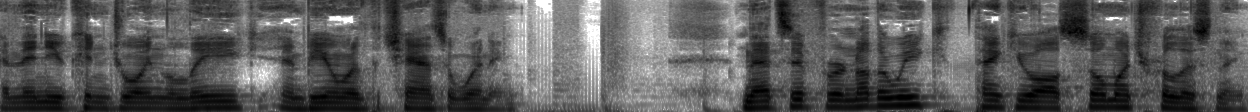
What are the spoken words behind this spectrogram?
and then you can join the league and be in with a chance of winning. And that's it for another week. Thank you all so much for listening.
